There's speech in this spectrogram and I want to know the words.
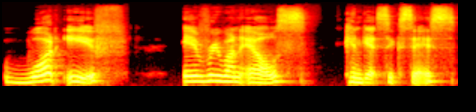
what if everyone else can get success?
